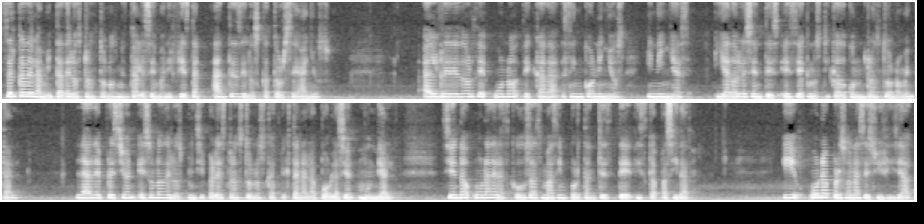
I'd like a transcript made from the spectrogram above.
Cerca de la mitad de los trastornos mentales se manifiestan antes de los 14 años. Alrededor de uno de cada cinco niños y niñas y adolescentes es diagnosticado con un trastorno mental. La depresión es uno de los principales trastornos que afectan a la población mundial, siendo una de las causas más importantes de discapacidad. y una persona se suicida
